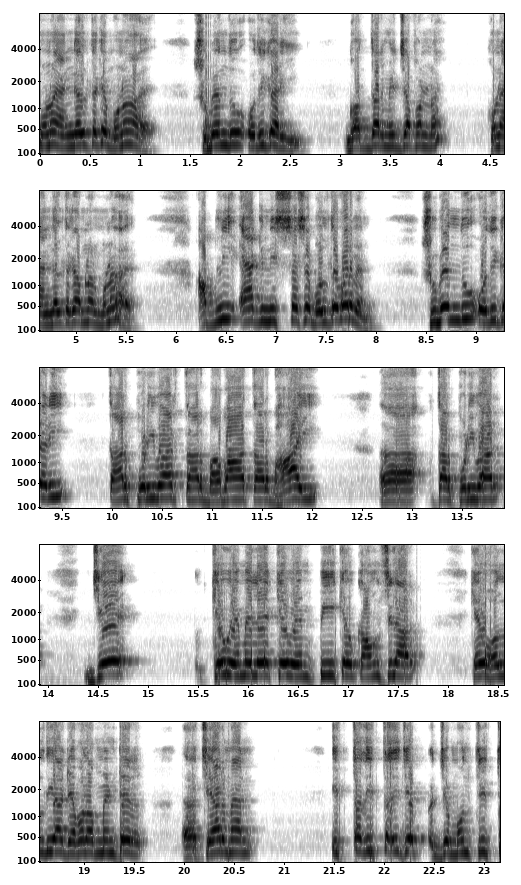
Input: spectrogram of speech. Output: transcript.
কোনো অ্যাঙ্গেল থেকে মনে হয় শুভেন্দু অধিকারী গদ্দার মির্জাফর নয়। কোনো অ্যাঙ্গেল থেকে আপনার মনে হয়? আপনি এক নিঃশ্বাসে বলতে পারবেন, শুভেন্দু অধিকারী তার পরিবার, তার বাবা, তার ভাই তার পরিবার, যে কেউ এমএলএ, কেউ এমপি, কেউ কাউন্সিলর কেউ হলদিয়া ডেভেলপমেন্টের চেয়ারম্যান ইত্যাদি ইত্যাদি যে যে মন্ত্রিত্ব,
